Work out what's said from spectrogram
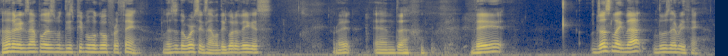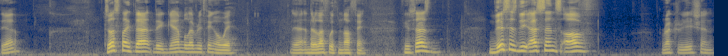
Another example is with these people who go for a thing. This is the worst example. They go to Vegas, right? And uh, they just like that lose everything. Yeah? Just like that, they gamble everything away. Yeah, and they're left with nothing. He says, This is the essence of recreation,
